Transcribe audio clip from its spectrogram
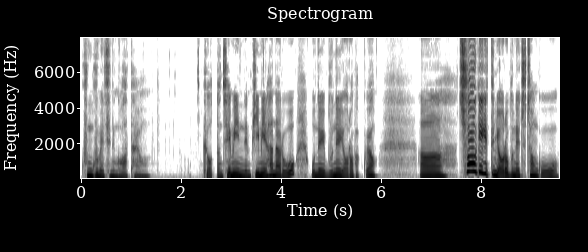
궁금해지는 것 같아요. 그 어떤 재미있는 비밀 하나로 오늘 문을 열어봤고요. 아, 추억이 깃든 여러분의 추천곡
